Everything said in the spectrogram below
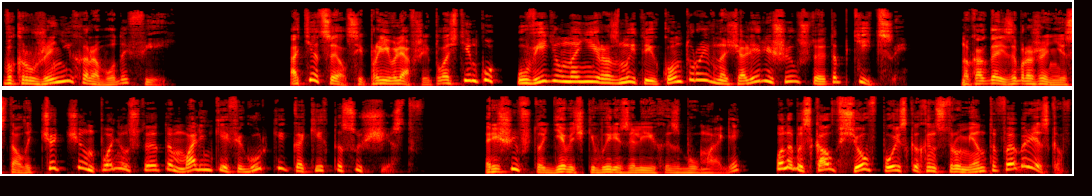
в окружении хоровода фей. Отец Элси, проявлявший пластинку, увидел на ней размытые контуры и вначале решил, что это птицы но когда изображение стало четче, он понял, что это маленькие фигурки каких-то существ. Решив, что девочки вырезали их из бумаги, он обыскал все в поисках инструментов и обрезков,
